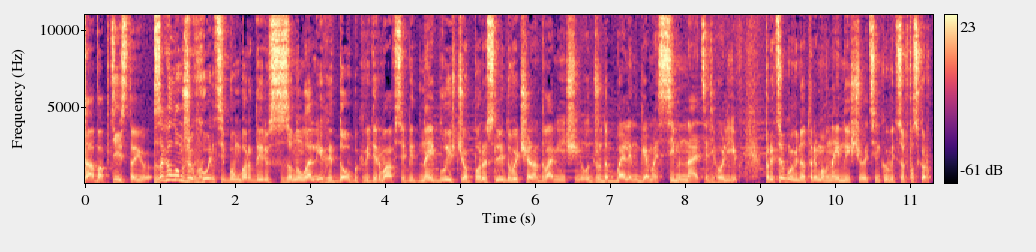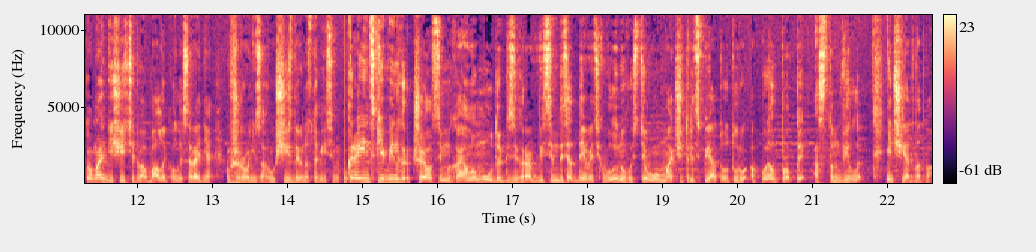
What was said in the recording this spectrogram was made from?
Та Баптістою. Загалом же в гонці бомбардирів сезону Ла Ліги Довбик відірвався від найближчого переслідувача на два м'ячі. У Джуда Белінгема 17 голів. При цьому він отримав найнижчу оцінку від Софаскор в команді 6,2 бали, коли середня в Жироні за гру 6,98. Український вінгер Челсі Михайло Мудрик зіграв 89 хвилин у гостьовому матчі 35-го туру АПЛ проти Астон Вілли. Нічия 2-2.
